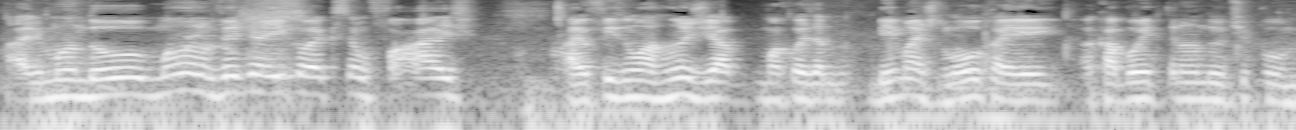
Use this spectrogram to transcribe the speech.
Aí ele mandou, mano, veja aí qual é que você faz. Aí eu fiz um arranjo, uma coisa bem mais louca, aí acabou entrando, tipo,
